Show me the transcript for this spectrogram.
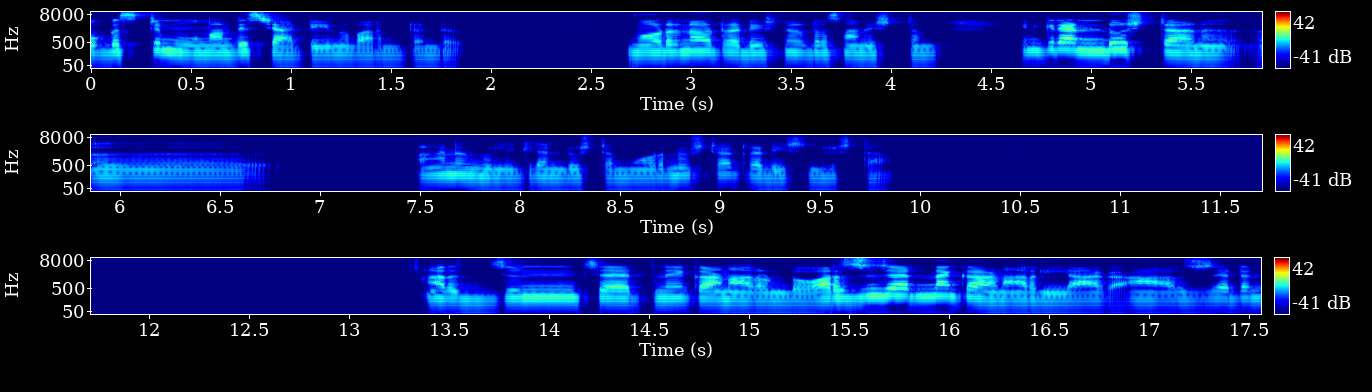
ഓഗസ്റ്റ് മൂന്നാം തീയതി സ്റ്റാർട്ട് ചെയ്യുമെന്ന് പറഞ്ഞിട്ടുണ്ട്. മോഡേണോ ട്രഡീഷണൽ ഡ്രസ്സാണ് ഇഷ്ടം. എനിക്ക് രണ്ടും ഇഷ്ടമാണ് അങ്ങനെയൊന്നുമില്ല. എനിക്ക് രണ്ടും ഇഷ്ടം. മോഡേണും ഇഷ്ടമാണ് ട്രഡീഷണലും ഇഷ്ടമാണ് അർജുൻ ചേട്ടനെ കാണാറുണ്ടോ? അർജുൻ ചേട്ടനെ കാണാറില്ല. അർജുൻ ചേട്ടൻ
